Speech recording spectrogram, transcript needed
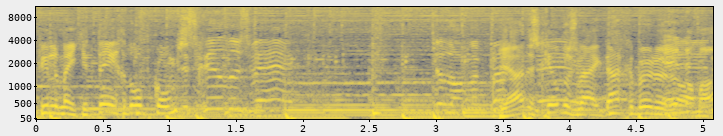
Viel een beetje tegen de opkomst. Schildersweg. De lange. Ja, de Schilderswijk, daar gebeurde het allemaal.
